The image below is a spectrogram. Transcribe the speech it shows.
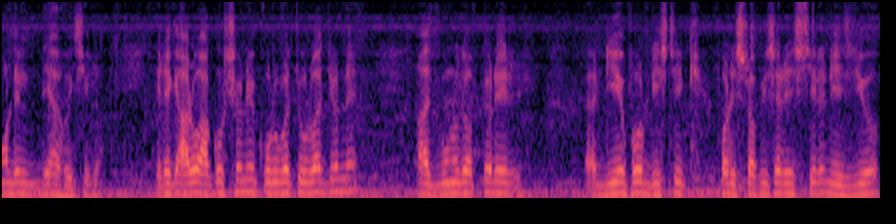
মডেল দেওয়া হয়েছিল। এটাকে আরও আকর্ষণীয় করবার তোলবার জন্যে। আজ বন দপ্তরের ডিএফও ডিস্ট্রিক্ট ফরেস্ট অফিসার এসেছিলেন এসডিও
